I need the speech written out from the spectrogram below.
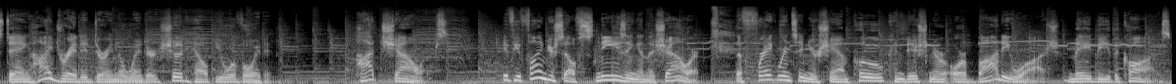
Staying hydrated during the winter should help you avoid it. Hot showers. If you find yourself sneezing in the shower, the fragrance in your shampoo, conditioner, or body wash may be the cause.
